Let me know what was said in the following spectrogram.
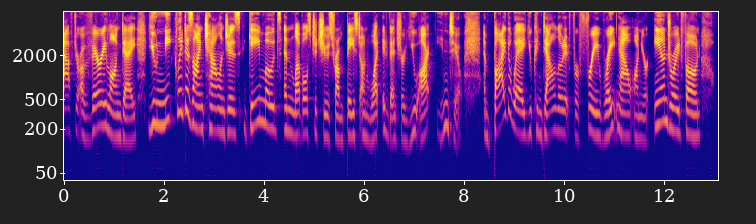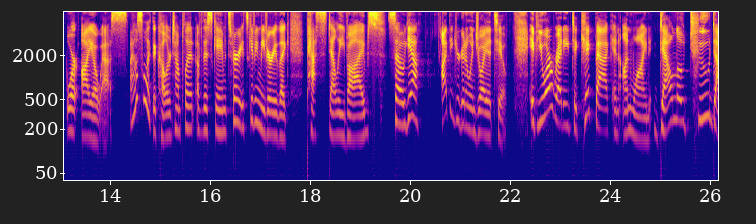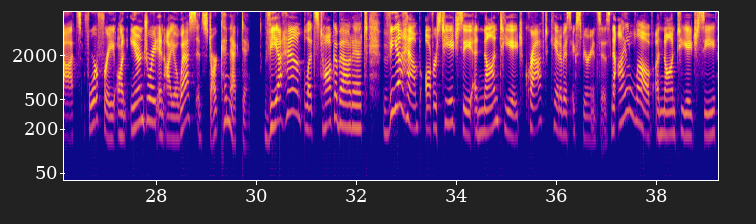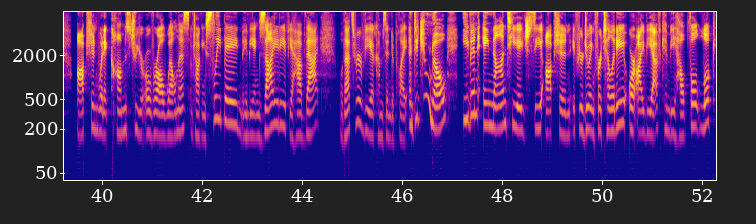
after a very long day, uniquely designed challenges game modes, and levels to choose from based on what adventure you are into. And by the way, you can download it for free right now on your Android phone or iOS. I also like the color template of this game. It's very it's giving me very like pastelly vibes. So, yeah, I think you're going to enjoy it too. If you are ready to kick back and unwind, download Two Dots for free on Android and iOS and start connecting. VIIA Hemp, let's talk about it. VIIA Hemp offers THC and non TH craft cannabis experiences. Now, I love a non THC option when it comes to your overall wellness. I'm talking sleep aid, maybe anxiety if you have that. Well, that's where VIIA comes into play. And did you know even a non THC option, if you're doing fertility or IVF, can be helpful? Look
